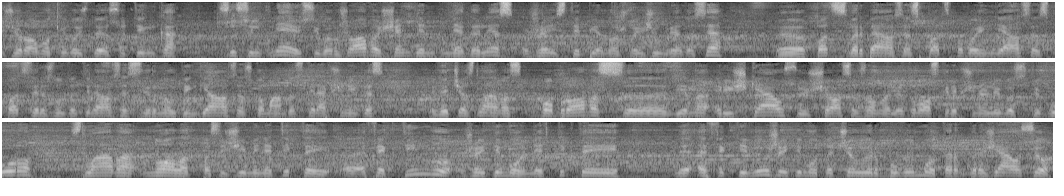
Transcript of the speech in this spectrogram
žiūrovo akivaizdoje sutinka susilpnėjusį varžovą. Šiandien negalės žaisti pieno žvaigždžių gretose. E, pats svarbiausias, pats pavojingiausias, pats rezultatyviausias ir naudingiausias komandos krepšininkas Večeslavas Bobrovas. E, viena ryškiausių šio sezono Lietuvos krepšinio lygos figūrų. Slava nuolat pasižymė ne tik tai efektingų žaidimų, ne tik tai efektyvių žaidimų, tačiau ir buvimu tarp gražiausių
